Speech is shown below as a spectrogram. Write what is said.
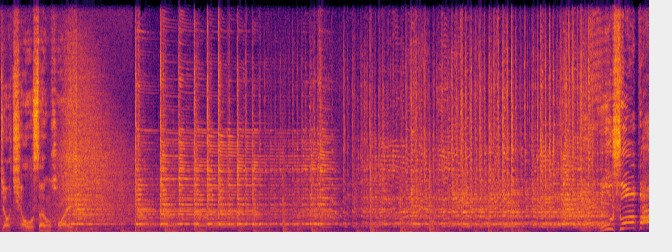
叫乔三槐。胡说八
